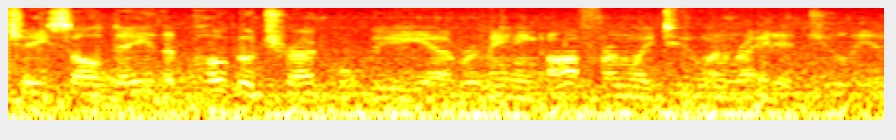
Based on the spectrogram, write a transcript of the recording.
Chase all day. The Pogo truck will be uh, remaining off runway 21 right at Juliet.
